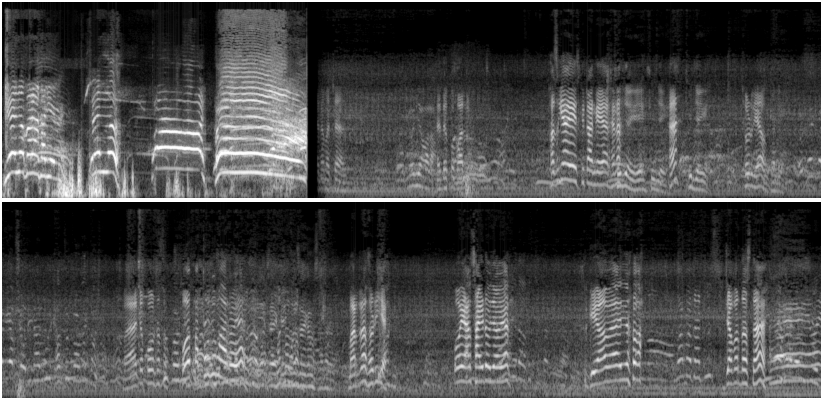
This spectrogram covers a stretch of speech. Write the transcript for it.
ये लो गया था ये। ये लो मेरा बच्चा है ये देखो बालू। फंस गया ये इसकी टांगे यार है ना? छूट जाएगा ये छूट जाएगा। है? छूट जाएगा। छूट गया मैं जो कौन सा वो पत्थर क्यों मार रहे हो यार? मरना थोड़ी है। ओ यार साइड हो जाओ यार। गया मैं जो। ज़बरदस्त है।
